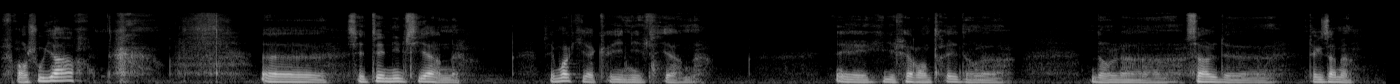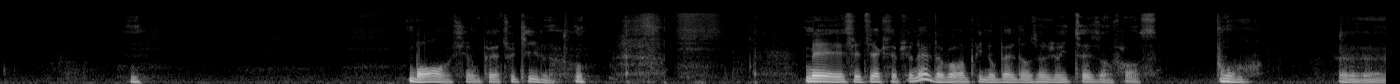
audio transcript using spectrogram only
franchouillard. C'était Nils Jern. C'est moi qui ai accueilli Nils Jern et qui les fait rentrer dans la, dans la salle d'examen. Hmm. Bon, si on peut être utile. Mais c'était exceptionnel d'avoir un prix Nobel dans un jury de thèse en France pour euh,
